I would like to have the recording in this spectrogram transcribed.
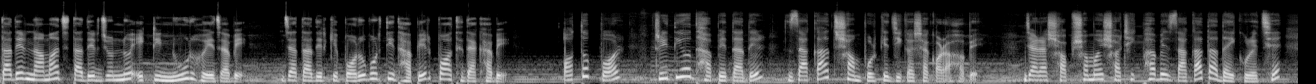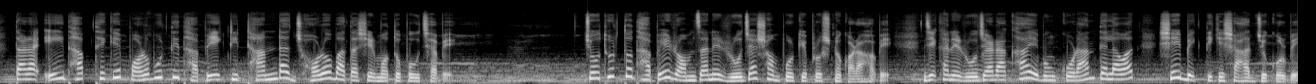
তাদের নামাজ তাদের জন্য একটি নূর হয়ে যাবে। যা তাদেরকে পরবর্তী ধাপের পথ দেখাবে। অতঃপর তৃতীয় ধাপে তাদের জাকাত সম্পর্কে জিজ্ঞাসা করা হবে। যারা সবসময় সঠিকভাবে জাকাত আদায় করেছে, তারা এই ধাপ থেকে পরবর্তী ধাপে একটি ঠান্ডা, ঝড়ো বাতাসের মতো পৌঁছাবে। চতুর্থ ধাপে রমজানের রোজা সম্পর্কে প্রশ্ন করা হবে, যেখানে রোজা রাখা এবং কোরআন তেলাওয়াত সেই ব্যক্তিকে সাহায্য করবে।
